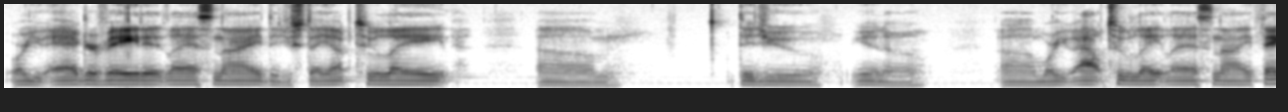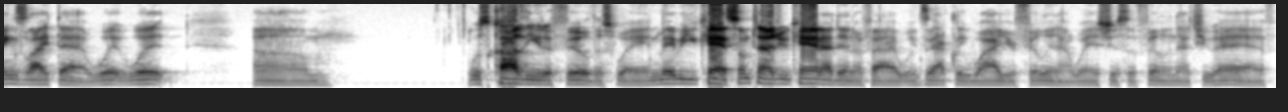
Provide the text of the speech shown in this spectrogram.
or you aggravated last night? Did you stay up too late? Um, did you, you know, um, were you out too late last night? Things like that. What what um, what's causing you to feel this way? And maybe you can't. Sometimes you can't identify exactly why you're feeling that way. It's just a feeling that you have,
